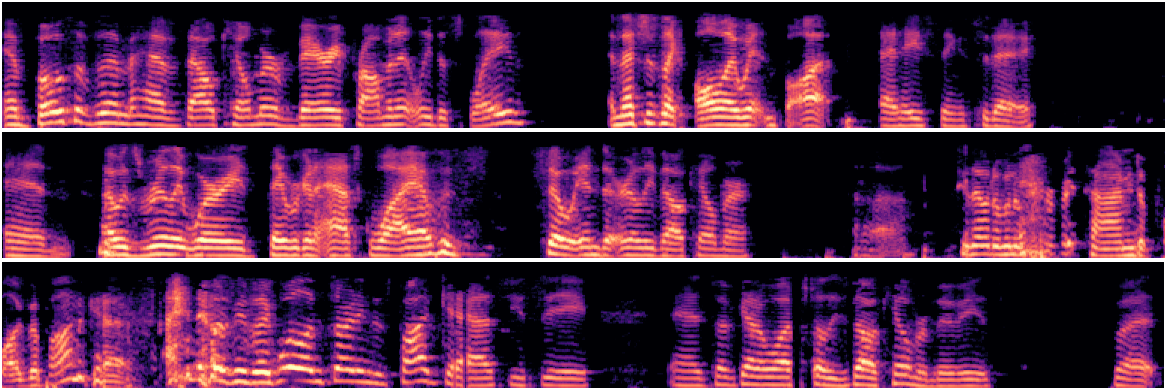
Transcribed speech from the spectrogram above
and both of them have Val Kilmer very prominently displayed. And that's just like all I went and bought at Hastings today. And I was really worried they were going to ask why I was so into early Val Kilmer. Uh, See, that would have been a perfect time to plug the podcast. I know it's like, well, I'm starting this podcast, you see, and so I've got to watch all these Val Kilmer movies. But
